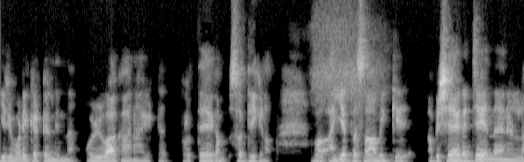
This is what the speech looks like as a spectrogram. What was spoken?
ഇരുമുടിക്കെട്ടിൽ നിന്ന് ഒഴിവാക്കാനായിട്ട് പ്രത്യേകം ശ്രദ്ധിക്കണം. അപ്പോൾ അയ്യപ്പസ്വാമിക്ക് അഭിഷേകം ചെയ്യുന്നതിനുള്ള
